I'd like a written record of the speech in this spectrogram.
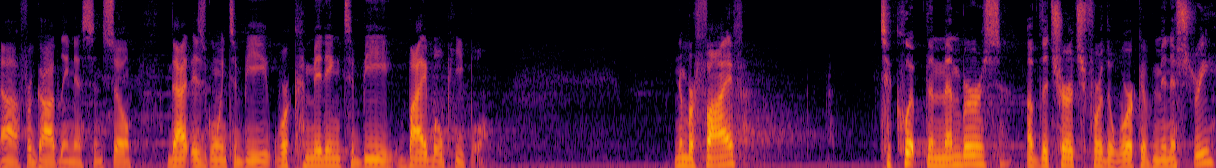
uh, for godliness. And so that is going to be, we're committing to be Bible people. Number five, to equip the members of the church for the work of ministry.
